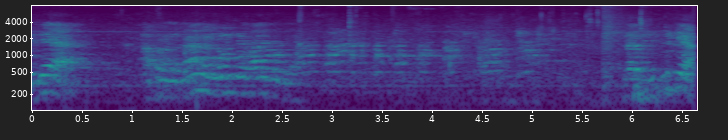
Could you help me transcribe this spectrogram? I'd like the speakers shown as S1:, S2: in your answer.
S1: விஜயா அப்புறம் இந்த மேலே லோன் வாங்கி கொடுக்கலாம் இருக்கியா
